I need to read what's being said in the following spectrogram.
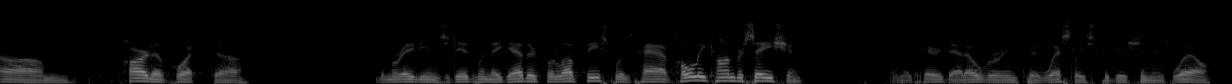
um, part of what uh, the Moravians did when they gathered for Love Feast was have holy conversation. And they carried that over into Wesley's tradition as well.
